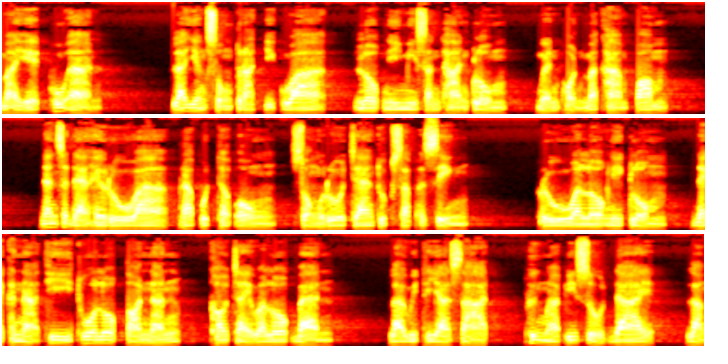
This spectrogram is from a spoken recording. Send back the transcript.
หมายเหตุผู้อ่าน และยังทรงตรัสอีกว่า โลกนี้มีสันฐานกลมเหมือนผลมะขามป้อม นั่นแสดงให้รู้ว่าพระพุทธองค์ทรงรู้แจ้งทุกสรรพสิ่ง รู้ว่าโลกนี้กลมในขณะที่ทั่วโลกตอนนั้นเข้าใจว่าโลกแบน และวิทยาศาสตร์เพิ่งมาพิสูจน์ได้หลัง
